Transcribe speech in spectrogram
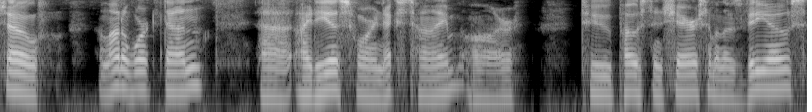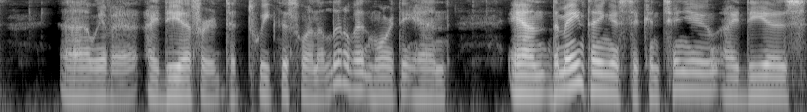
So a lot of work done. Uh, ideas for next time are to post and share some of those videos. Uh, we have an idea for to tweak this one a little bit more at the end. And the main thing is to continue ideas.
